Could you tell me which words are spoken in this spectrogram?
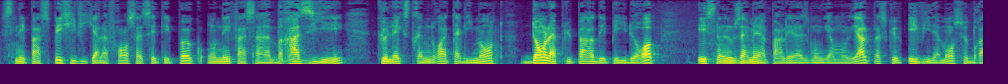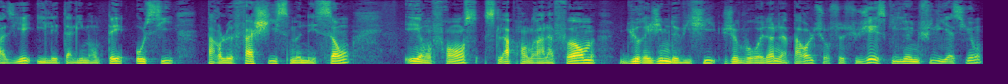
ce n'est pas spécifique à la France à cette époque, on est face à un brasier que l'extrême droite alimente dans la plupart des pays d'Europe et cela nous amène à parler de la Seconde Guerre mondiale parce que, évidemment, ce brasier, il est alimenté aussi par le fascisme naissant. Et en France, cela prendra la forme du régime de Vichy. Je vous redonne la parole sur ce sujet. Est-ce qu'il y a une filiation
